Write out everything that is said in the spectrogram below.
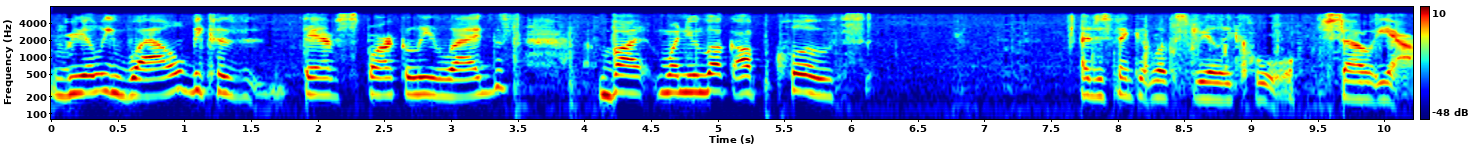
really well because they have sparkly legs. But when you look up close, I just think it looks really cool. So yeah.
